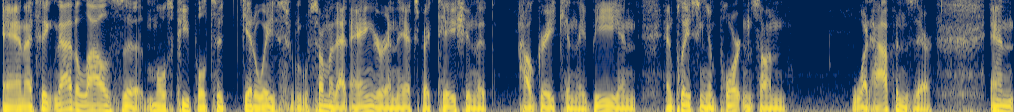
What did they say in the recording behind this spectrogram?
And I think that allows uh, most people to get away from some of that anger and the expectation that how great can they be and, and placing importance on what happens there. And,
